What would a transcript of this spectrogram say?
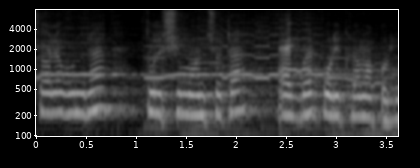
চলো বন্ধুরা, তুলসী মঞ্চটা একবার পরিক্রমা করি।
